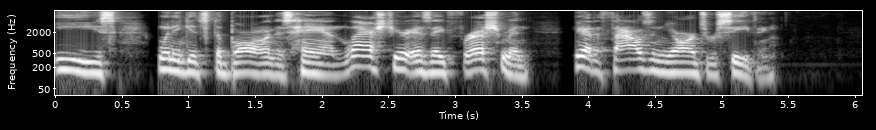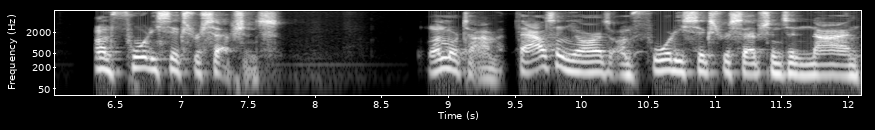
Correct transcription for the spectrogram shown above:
ease when he gets the ball in his hand. Last year, as a freshman, He had 1,000 yards receiving on 46 receptions. One more time 1,000 yards on 46 receptions and nine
